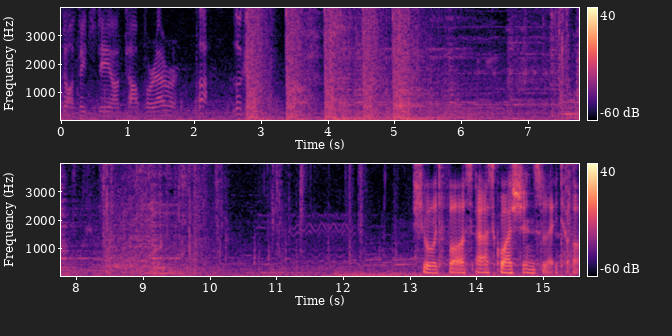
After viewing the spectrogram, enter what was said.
Thought they'd stay on top forever. Ha! Look at Should first ask questions later.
